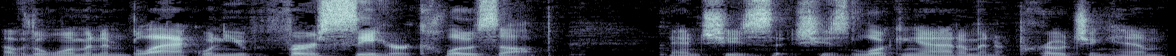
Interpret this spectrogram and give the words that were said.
of the woman in black when you first see her close up and she's she's looking at him and approaching him,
